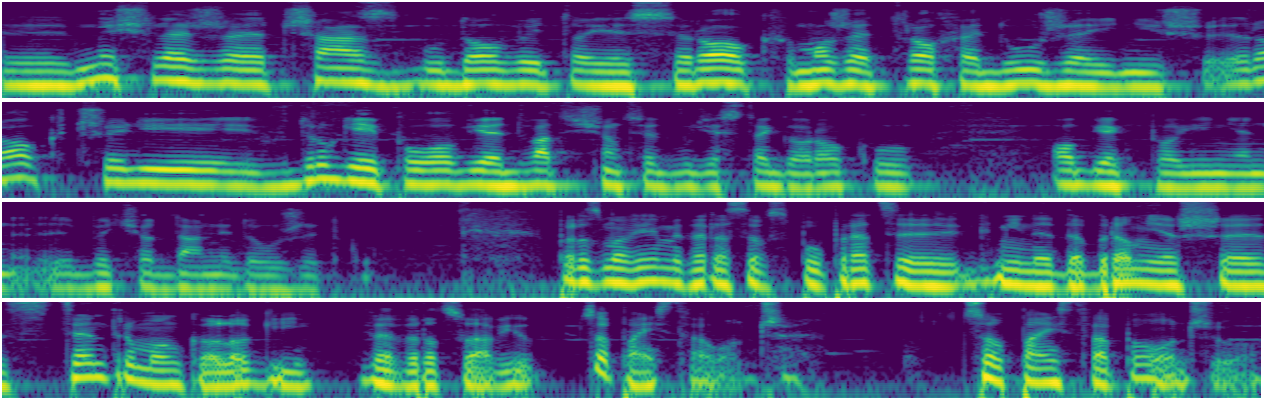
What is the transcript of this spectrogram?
Y, Myślę, że czas budowy to jest rok, może trochę dłużej niż rok, czyli w drugiej połowie 2020 roku obiekt powinien być oddany do użytku. Porozmawiamy teraz o współpracy gminy Dobromierz z Centrum Onkologii we Wrocławiu. Co państwa łączy? Co państwa połączyło?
